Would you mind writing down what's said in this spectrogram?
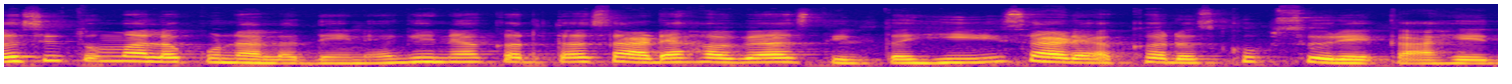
तसे तुम्हाला कुणाला देण्या घेण्याकरता साड्या हव्या असतील तर ही साड्या खरंच खूप सुरेख आहेत.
